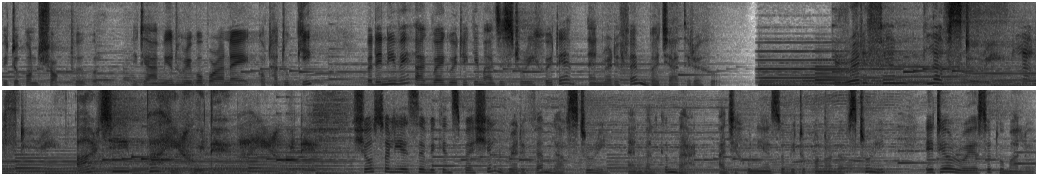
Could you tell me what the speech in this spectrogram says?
বিতুপন শ্বক্ট হৈ গ'ল। এতিয়া আমিও ধৰিব পৰা নাই কথাটো কি। বাট এনিৱে আগুৱাই গৈ থাকিম আজি ষ্টৰীৰ সৈতে এণ্ড ৰেড এফ এম বজাতে ৰাখোঁ red F M love story love story R J পাহিৰ সৈতে। শ্ব' চলি আছে weekend special red F M love story and welcome back আজি শুনি আছোঁ বিতুপনৰ লাভ ষ্টৰী এতিয়াও ৰৈ আছোঁ তোমালৈ।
